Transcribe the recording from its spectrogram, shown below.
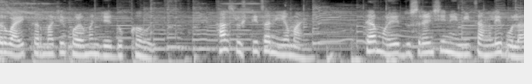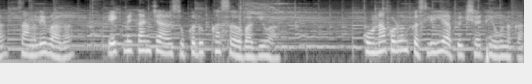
तर वाईट कर्माचे फळ म्हणजे दुःख होय. हा सृष्टीचा नियम आहे. त्यामुळे दुसऱ्यांशी नेहमी चांगले बोला चांगले वागा एकमेकांच्या सुखदुःखात सहभागी व्हा. कोणाकडून कसलीही अपेक्षा ठेवू नका.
